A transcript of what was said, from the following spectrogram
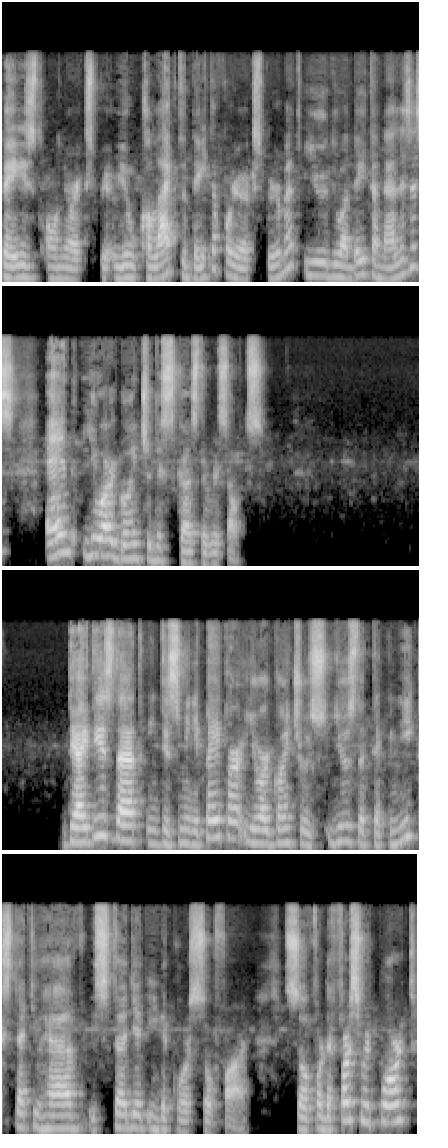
based on your experience. You collect the data for your experiment, you do a data analysis, and you are going to discuss the results. The idea is that in this mini paper, you are going to use the techniques that you have studied in the course so far. So for the first report,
